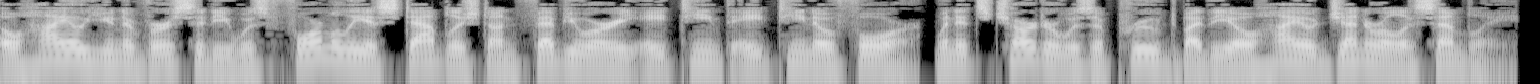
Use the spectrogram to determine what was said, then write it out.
Ohio University was formally established on February 18, 1804, when its charter was approved by the Ohio General Assembly.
